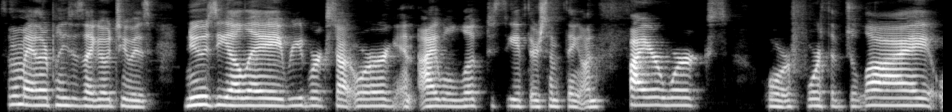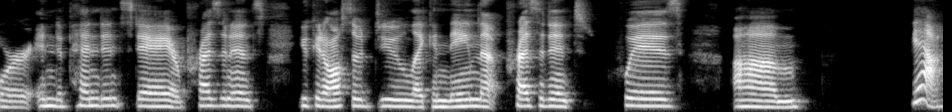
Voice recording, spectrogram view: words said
some of my other places I go to is Newsela, readworks.org, and I will look to see if there's something on fireworks or 4th of July or Independence Day or presidents. You can also do like a name that president quiz. Um, yeah,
